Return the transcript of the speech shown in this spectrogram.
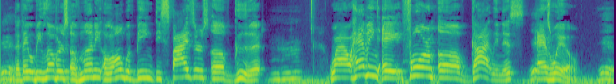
Yes. that they will be lovers of money, along with being despisers of good, Mm-hmm. while having a form of godliness Yeah. as well. Yes.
